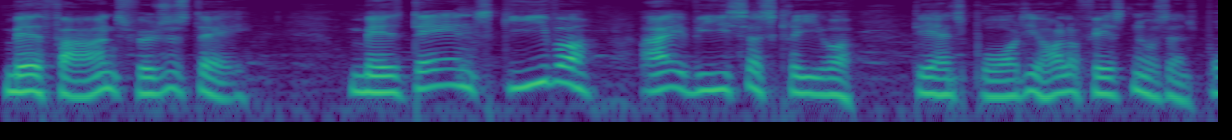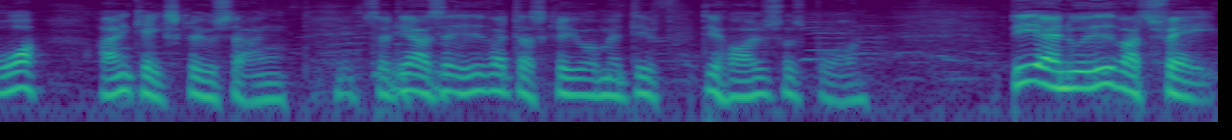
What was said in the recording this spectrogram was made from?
med farens fødselsdag. Med dagens giver, ej viser skriver. Det er hans bror. De holder festen hos hans bror, og han kan ikke skrive sange. Så det er altså Edvard, der skriver, men det, det holdes hos broren. Det er nu Edvards fag.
